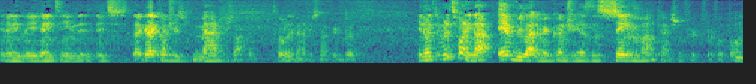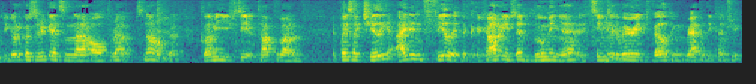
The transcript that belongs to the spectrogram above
in any league, any team. It- It's that that country is mad for soccer, totally mad for soccer. But you know, but it's funny. Not every Latin American country has the same amount of passion for, for football. If you go to Costa Rica, it's not all throughout. It's not all throughout. Colombia, you see it top to bottom. A place like Chile, I didn't feel it. The economy, you said, booming. Yeah, it seems like a mm-hmm. very developing, rapidly country.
